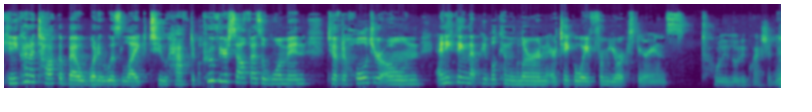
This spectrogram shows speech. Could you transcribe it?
can you kind of talk about what it was like to have to prove yourself as a woman, to have to hold your own, anything that people can learn or take away from your experience? Totally loaded question.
